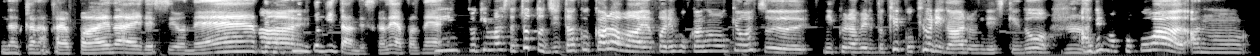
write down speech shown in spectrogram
なかなかやっぱ会えないですよね。でもはいピンときたんですかね、やっぱね。ピンときました。ちょっと自宅からはやっぱり他の教室に比べると結構距離があるんですけど、うんあ、でもここは、あの、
